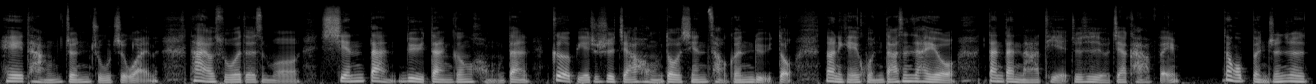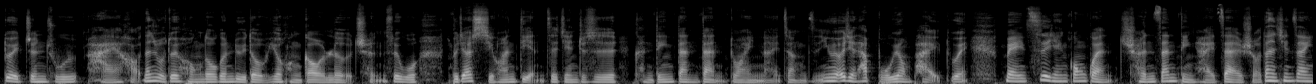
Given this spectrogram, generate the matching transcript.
黑糖珍珠之外呢，它还有所谓的什么鲜蛋、绿蛋跟红蛋，个别就是加红豆、仙草跟绿豆，那你可以混搭，甚至还有蛋蛋拿铁，就是有加咖啡。但我本身真的对珍珠还好，但是我对红豆跟绿豆有很高的热忱，所以我比较喜欢点这间就是肯丁蛋蛋端奶这样子，因为而且它不用排队。每次盐公馆陈三鼎还在的时候，但现在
